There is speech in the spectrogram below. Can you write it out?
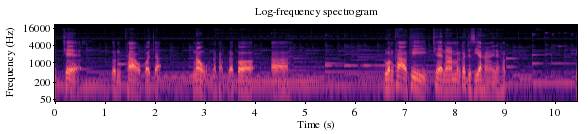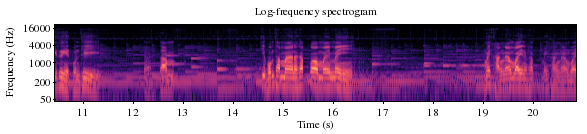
ำแช่ต้นข้าวก็จะเน่านะครับ แล้วก็รวงข้าวที่แช่น้ำมันก็จะเสียหายนะครับ นี่คือเหตุผลที่ตามที่ผมทำมานะครับก็ไม่ไม่ ไม่ขังน้ำไว้นะครับ ไม่ขังน้ำไว้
